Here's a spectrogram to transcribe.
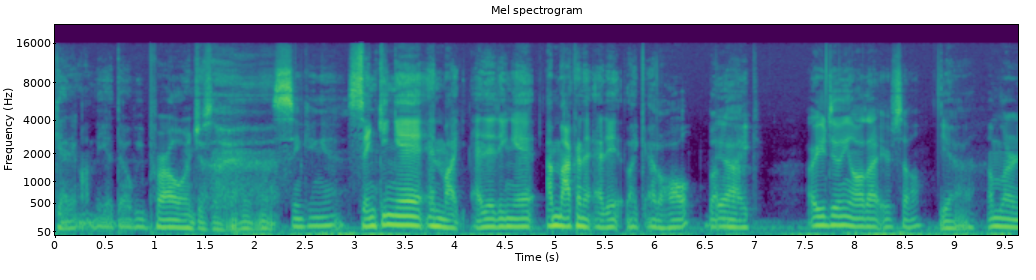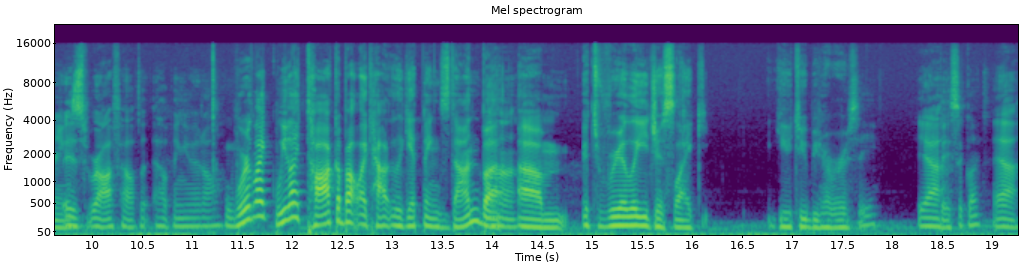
getting on the Adobe Pro and just syncing it. syncing it and like editing it. I'm not going to edit like at all, but Yeah. like Are you doing all that yourself? yeah, I'm learning. Is Roth help, helping you at all? we're like we like talk about like how to get things done, but Uh-huh. um it's really just like YouTube University Yeah, basically. yeah,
